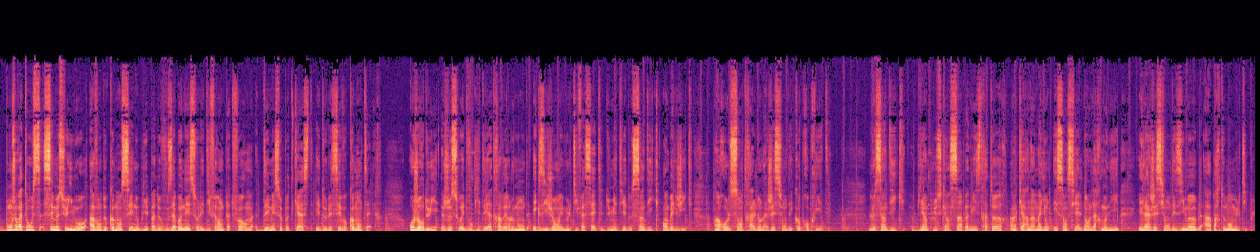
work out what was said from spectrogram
Bonjour à tous, c'est Monsieur Imo. Avant de commencer, n'oubliez pas de vous abonner sur les différentes plateformes, d'aimer ce podcast et de laisser vos commentaires. Aujourd'hui, je souhaite vous guider à travers le monde exigeant et multifacette du métier de syndic en Belgique, un rôle central dans la gestion des copropriétés. Le syndic, bien plus qu'un simple administrateur, incarne un maillon essentiel dans l'harmonie et la gestion des immeubles à appartements multiples.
